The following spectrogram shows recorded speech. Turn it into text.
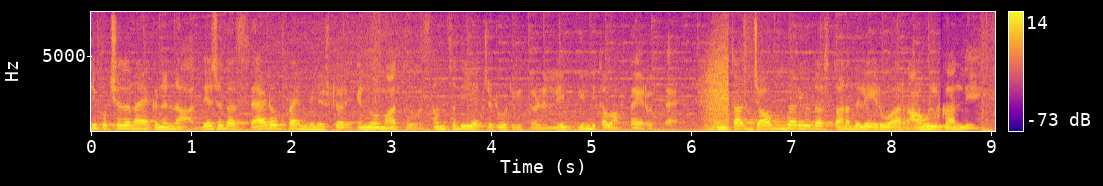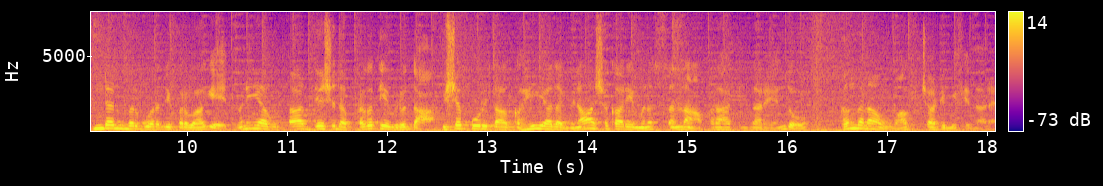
ಪ್ರತಿಪಕ್ಷದ ನಾಯಕನನ್ನ ದೇಶದ ಸ್ಯಾಡೋ ಪ್ರೈಮ್ ಮಿನಿಸ್ಟರ್ ಎನ್ನುವ ಮಾತು ಸಂಸದೀಯ ಚಟುವಟಿಕೆಗಳಲ್ಲಿ ಬಿಂಬಿತವಾಗ್ತಾ ಇರುತ್ತೆ. ಇಂಥ ಜವಾಬ್ದಾರಿಯುತ ಸ್ಥಾನದಲ್ಲಿ ಇರುವ ರಾಹುಲ್ ಗಾಂಧಿ ಹಿಂಡನ್ಬರ್ಗ್ ವರದಿ ಪರವಾಗಿ ಧ್ವನಿಯಾಗುತ್ತಾ ದೇಶದ ಪ್ರಗತಿಯ ವಿರುದ್ಧ ವಿಷಪೂರಿತ ಕಹಿಯಾದ ವಿನಾಶಕಾರಿ ಮನಸ್ಸನ್ನ ಹೊರಹಾಕಿದ್ದಾರೆ ಎಂದು ಕಂಗನಾ ವಾಕ್ಚಾಟಿ ಬೀಸಿದ್ದಾರೆ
